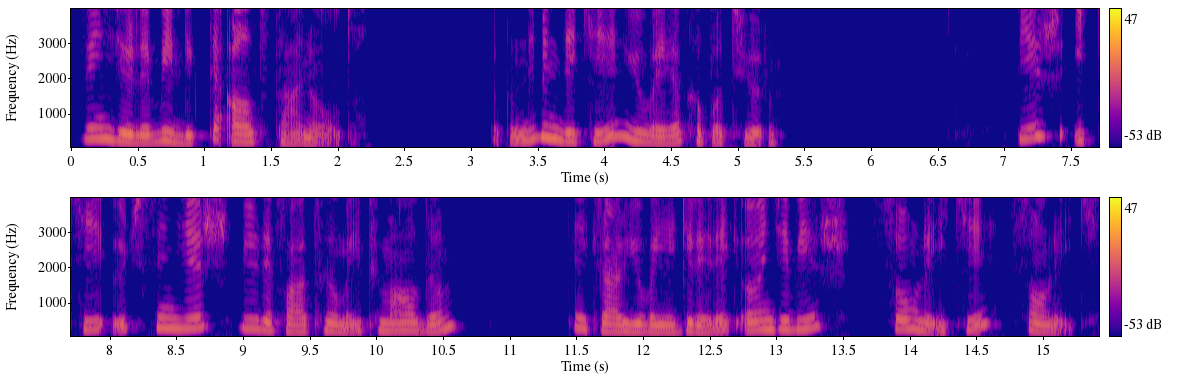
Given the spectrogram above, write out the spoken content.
Zincirle birlikte 6 tane oldu. Bakın dibindeki yuvaya kapatıyorum. 1, 2, 3 zincir. Bir defa tığımı ipimi aldım. Tekrar yuvaya girerek önce 1, sonra 2, sonra 2.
